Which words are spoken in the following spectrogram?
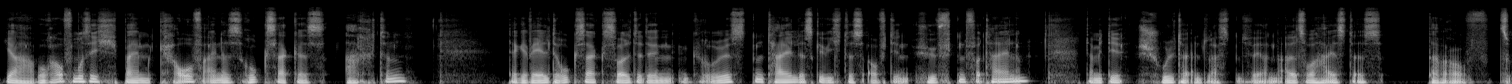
Ja, worauf muss ich beim Kauf eines Rucksackes achten? Der gewählte Rucksack sollte den größten Teil des Gewichtes auf den Hüften verteilen, damit die Schulter entlastet werden. Also heißt es darauf zu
